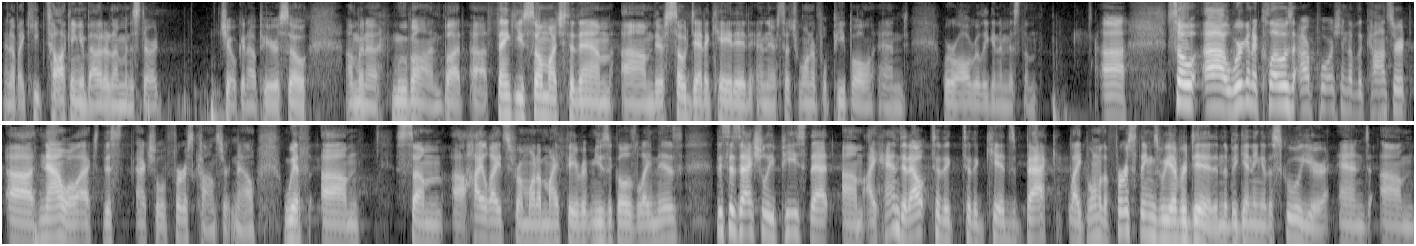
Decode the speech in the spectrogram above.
And if I keep talking about it, I'm going to start joking up here, so I'm going to move on. But uh, thank you so much to them. Um, they're so dedicated and they're such wonderful people, and we're all really going to miss them. Uh, so uh, we're going to close our portion of the concert uh, now, well, act- this actual first concert now, with um, some uh, highlights from one of my favorite musicals, Les Mis. This is actually a piece that um, I handed out to the, to the kids back, like one of the first things we ever did in the beginning of the school year. And, um,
